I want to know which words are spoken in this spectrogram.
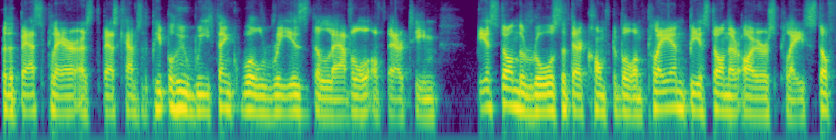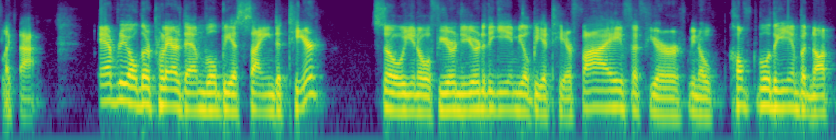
for the best player as the best captain, the people who we think will raise the level of their team based on the roles that they're comfortable in playing, based on their hours played, stuff like that. Every other player then will be assigned a tier. So, you know, if you're new to the game, you'll be a tier five. If you're, you know, comfortable with the game but not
